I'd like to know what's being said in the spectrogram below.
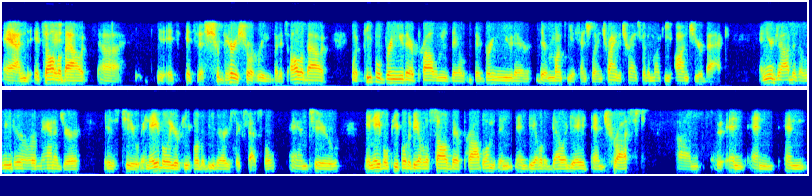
and it's all about uh, it's it's a sh- very short read, but it's all about when people bring you their problems, they're they're bringing you their their monkey essentially, and trying to transfer the monkey onto your back. And your job as a leader or a manager is to enable your people to be very successful and to enable people to be able to solve their problems and, and be able to delegate and trust. Um, and and and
